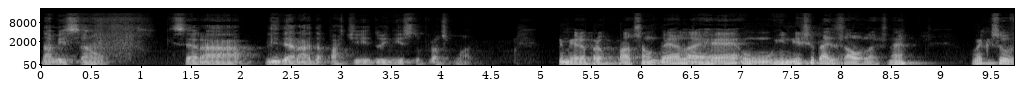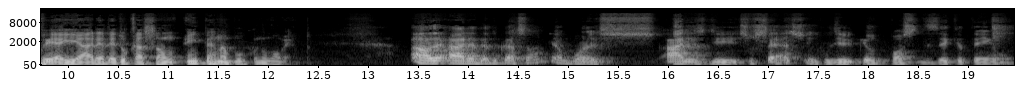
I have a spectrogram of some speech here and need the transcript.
na missão que será liderada a partir do início do próximo ano. A primeira preocupação dela é o início das aulas, né? Como é que o senhor vê aí a área da educação em Pernambuco no momento? A área da educação tem algumas áreas de sucesso, inclusive que eu posso dizer que eu tenho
